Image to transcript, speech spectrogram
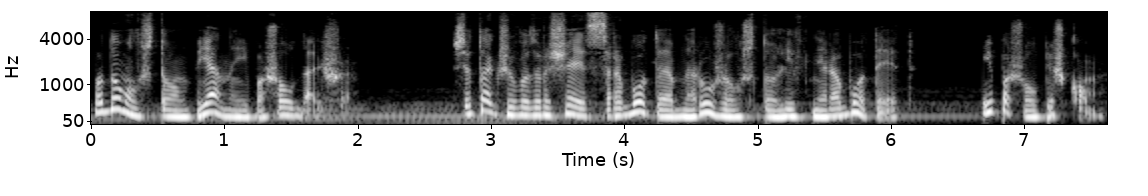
Подумал, что он пьяный и пошел дальше. Все так же возвращаясь с работы, обнаружил, что лифт не работает, и пошел пешком.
